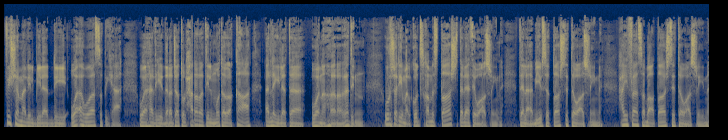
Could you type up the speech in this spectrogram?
في شمال البلاد وأواسطها. وهذه درجات الحرارة المتوقعة الليلة ونهار غد. أورشليم القدس 15 23 تل أبيب 16 26 حيفا 17 26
